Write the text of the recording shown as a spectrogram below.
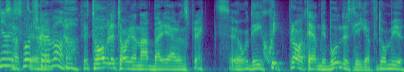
Ja, hur Så att, svårt ska det eh, vara? ja, Det tar väl ett tag innan barriären spräcks. Och det är skitbra att det händer i Bundesliga för de är ju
